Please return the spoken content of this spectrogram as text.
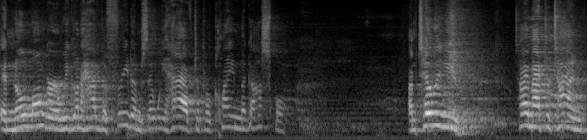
and no longer are we going to have the freedoms that we have to proclaim the gospel. I'm telling you, time after time,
